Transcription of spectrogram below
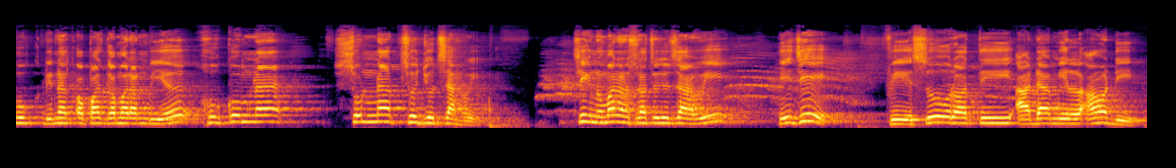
huk dina opat gambaran bieu hukumna sunnat sujud sahwi. Cing nu mana sunat sujud sahwi? Hiji fi surati adamil audi.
